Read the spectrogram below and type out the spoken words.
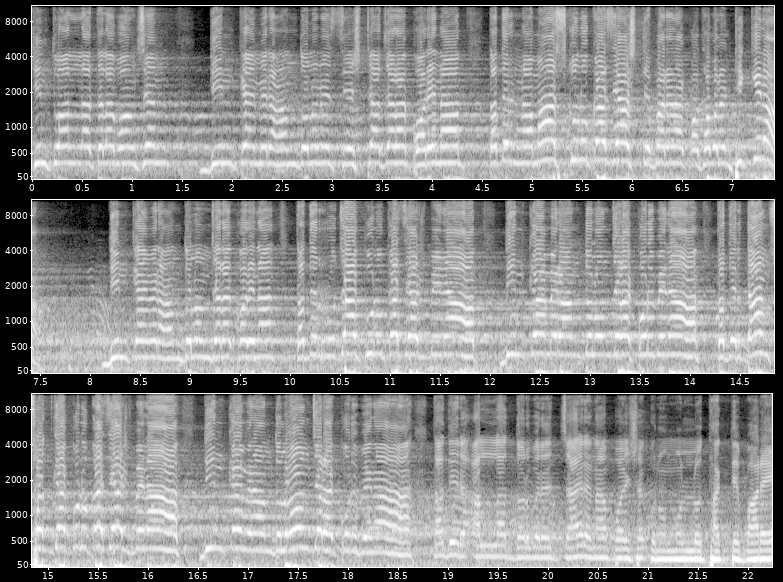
কিন্তু আল্লাহ তালা বলছেন, দিন কায়েমের আন্দোলনের চেষ্টা যারা করে না, তাদের নামাজ কোনো কাজে আসতে পারে না। কথা বলেন ঠিক কিনা? দিন কায়েমের আন্দোলন যারা করে না, তাদের রোজা কোনো কাজে আসবে না। দিন কায়েমের আন্দোলন যারা করবে না, তাদের দান সদ্গা কোনো কাজে আসবে না। দিন কায়েমের আন্দোলন যারা করবে না, তাদের আল্লাহর দরবারে চায় না পয়সা কোনো মূল্য থাকতে পারে।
